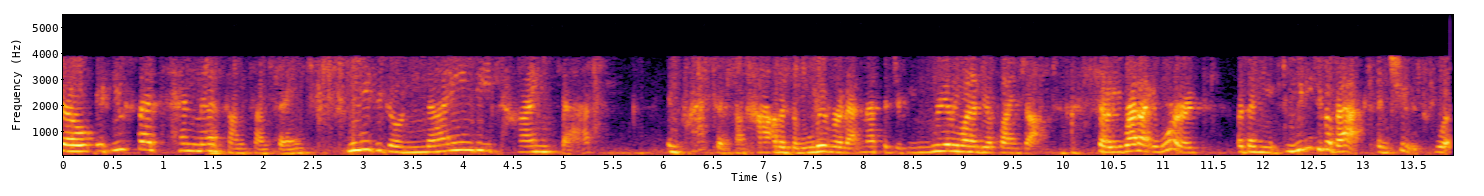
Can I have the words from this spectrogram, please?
So if you spent ten minutes on something, you need to go ninety times that in practice on how to deliver that message if you really want to do a fine job. So you write out your words, but then you, you need to go back and choose what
